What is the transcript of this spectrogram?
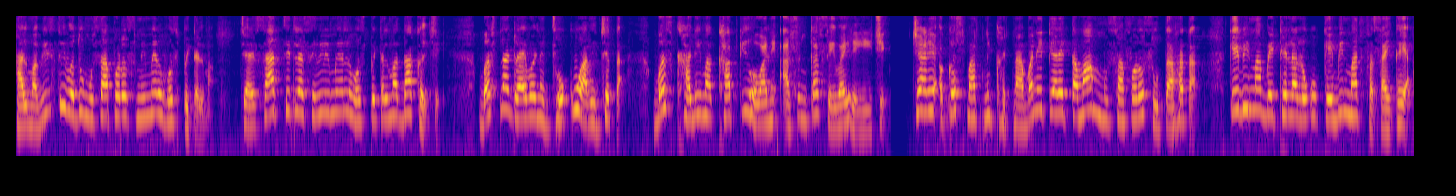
હાલમાં વીસથી વધુ મુસાફરો સ્મીમેલ હોસ્પિટલમાં, જ્યારે સાત જેટલા સિવિલ હોસ્પિટલમાં દાખલ છે. બસના ડ્રાઈવરને ઝોકું આવી જતા, બસ ખાડીમાં ખાબકી હોવાની આશંકા સેવાઈ રહી છે. જ્યારે અકસ્માતની ઘટના બની ત્યારે તમામ મુસાફરો સૂતા હતા. કેબિનમાં બેઠેલા લોકો કેબિનમાં જ ફસાઈ ગયા.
